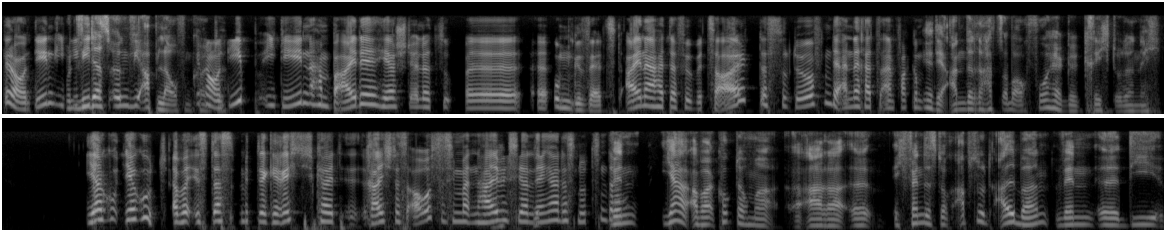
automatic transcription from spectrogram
genau. Und den und wie das irgendwie ablaufen genau, könnte. und die Ideen haben beide Hersteller zu, äh, äh, umgesetzt. Einer hat dafür bezahlt, das zu dürfen, der andere hat es einfach gemacht. Ja, der andere hat es aber auch vorher gekriegt, oder nicht? Ja gut, ja gut, aber ist das mit der Gerechtigkeit, äh, reicht das aus, dass jemand ein halbes Jahr länger das nutzen darf? Wenn, ja, aber guck doch mal, äh, Ara, äh, ich fände es doch absolut albern, wenn die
